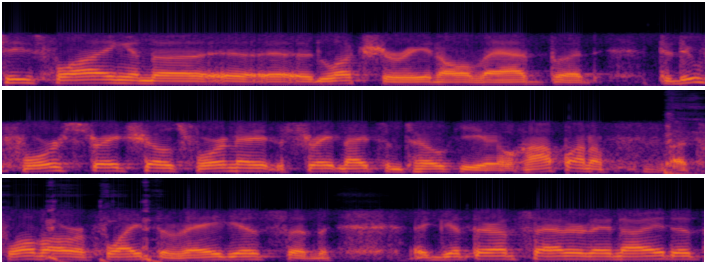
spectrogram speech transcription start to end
she's flying in the uh, luxury and all that, but to do four straight shows, four night, straight nights in Tokyo, hop on a, a 12-hour flight to Vegas, and, and get there on Saturday night, it's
